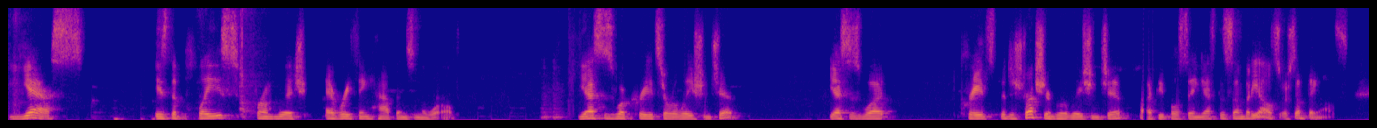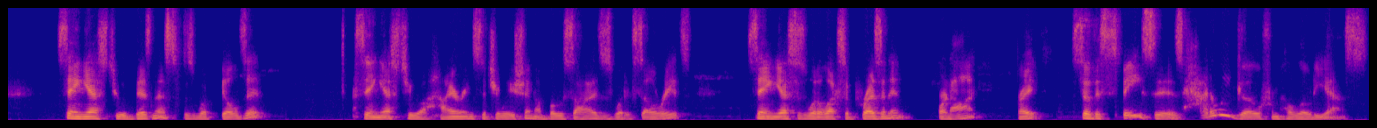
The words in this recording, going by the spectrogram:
yes, is the place from which everything happens in the world. Yes is what creates a relationship. Yes is what creates the destruction of a relationship by people saying yes to somebody else or something else. Saying yes to a business is what builds it. Saying yes to a hiring situation on both sides is what accelerates. Saying yes is what elects a president or not, right? So the space is how do we go from hello to yes?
